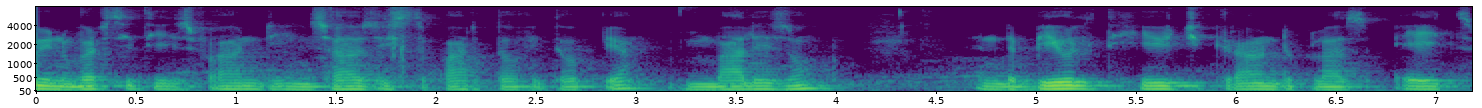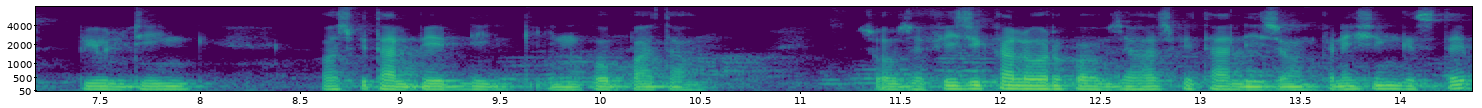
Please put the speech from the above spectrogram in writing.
University is found in southeast part of Ethiopia, in Bale zone, and built huge ground plus eight building, hospital building in Goba town. So the physical work of the hospital is on finishing step,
